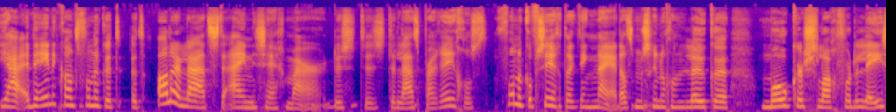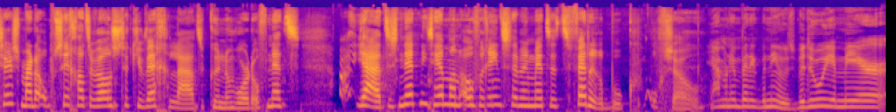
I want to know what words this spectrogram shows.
ja, aan de ene kant vond ik het, het allerlaatste einde, zeg maar. Dus, dus de laatste paar regels. Vond ik op zich dat ik denk, nou ja, dat is misschien nog een leuke mokerslag voor de lezers. Maar op zich had er wel een stukje weggelaten kunnen worden. Of net, ja, het is net niet helemaal in overeenstemming met het verdere boek of zo. Ja, maar nu ben ik benieuwd. Bedoel je meer...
